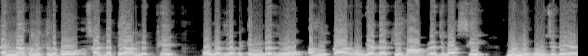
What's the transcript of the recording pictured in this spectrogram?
ਇੰਨਾ ਕੁ ਮਤਲਬ ਉਹ ਸਾਡਾ ਧਿਆਨ ਰੱਖੇ। ਉਹ ਮਤਲਬ ਇੰਦਰ ਨੂੰ ਅਹੰਕਾਰ ਹੋ ਗਿਆ था ਕਿ ਹਾਂ ਬ੍ਰਜਵਾਸੀ ਮੈਨੂੰ ਪੂਜਦੇ ਹੈ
